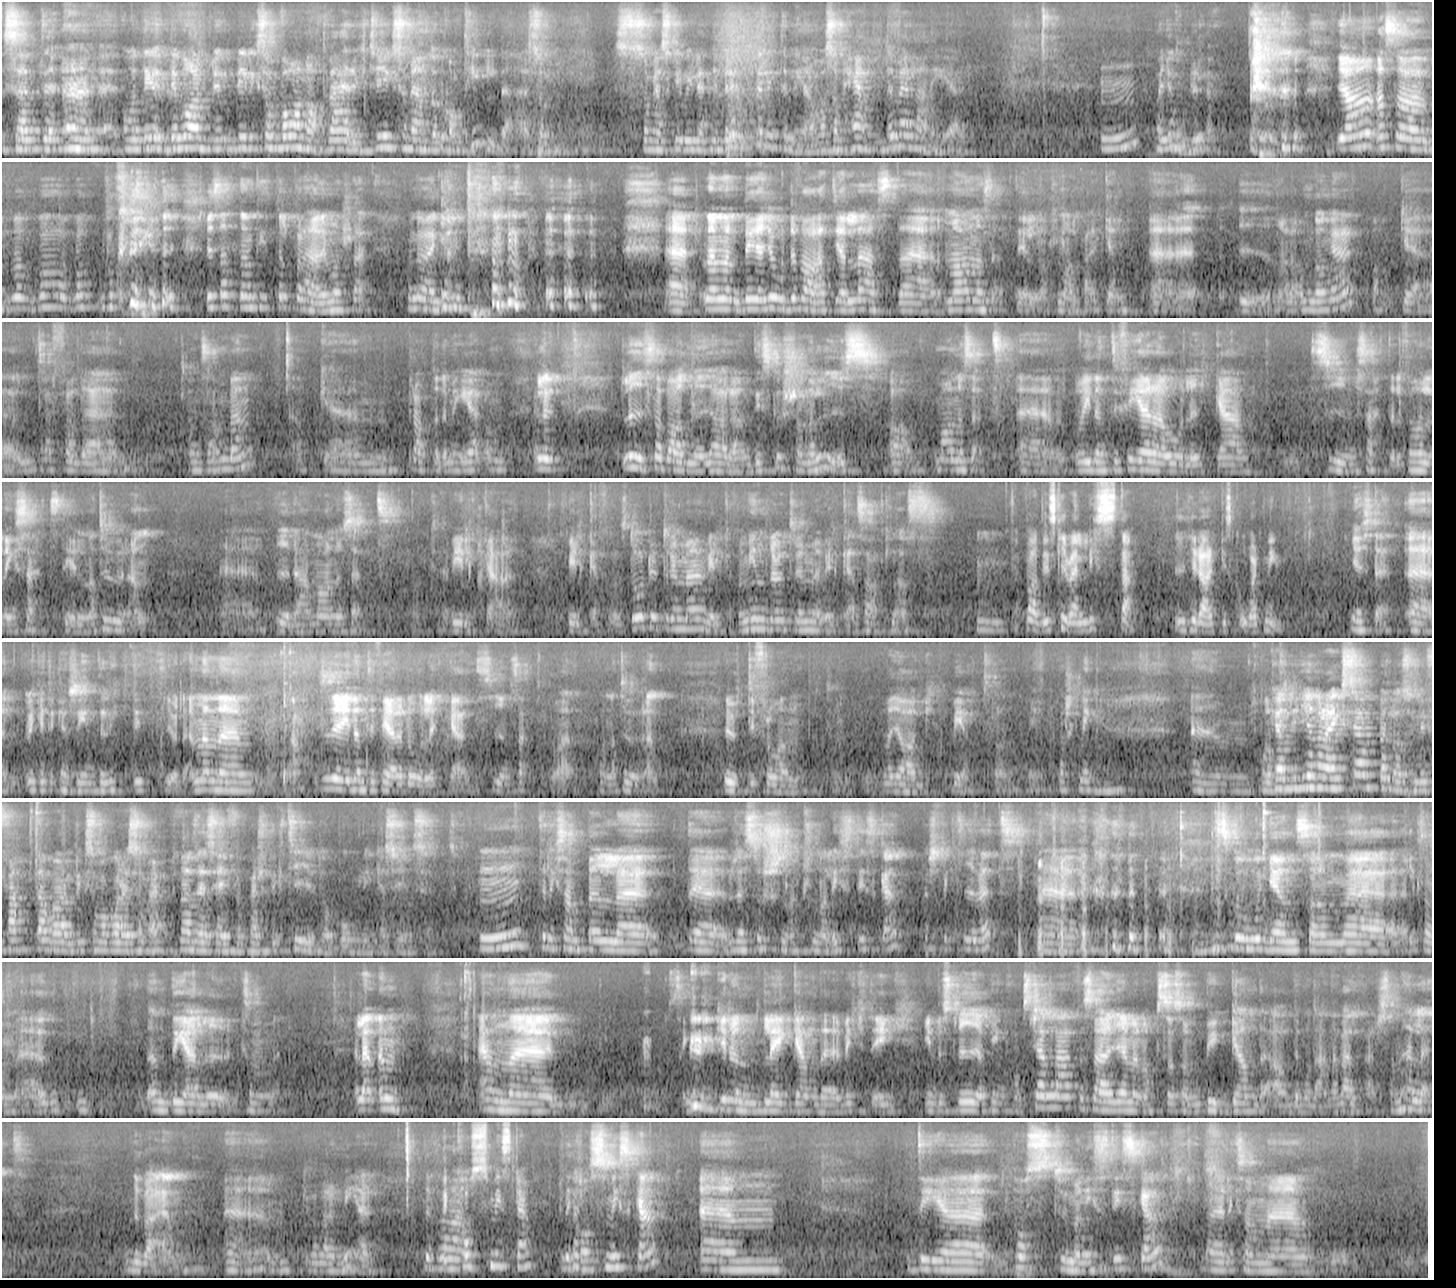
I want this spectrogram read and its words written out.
Så att, eh, och det, det, var, det, det liksom var något verktyg som ändå kom till där, som, som jag skulle vilja att ni berättar lite mer om, vad som hände mellan er. Mm. Vad gjorde du? ja, alltså, vad, vad, vad, vad vi, vi satte en titel på det här i morse, men nu har jag glömt den eh, nej, men det jag gjorde var att jag läste manuset till nationalparken eh, i några omgångar och eh, träffade ensemblen och eh, pratade med er om, eller Lisa bad mig göra en diskursanalys av manuset eh, och identifiera olika synsätt eller förhållningssätt till naturen eh, i det här manuset. Och vilka, vilka får stort utrymme, vilka får mindre utrymme, vilka saknas. Mm. Jag bad dig skriva en lista i hierarkisk ordning. Just det, eh, vilket jag kanske inte riktigt gjorde. Men eh, ja, så jag identifierade olika synsätt på, på naturen utifrån liksom, vad jag vet från min forskning. Mm. Um, och kan du ge några exempel då så vi fattar vad, liksom, vad var det som öppnade sig för perspektiv då på olika synsätt? Mm, till exempel eh, det resursnationalistiska perspektivet. Eh, skogen som eh, liksom, en del, liksom, eller en, en grundläggande viktig industri och inkomstkälla för Sverige men också som byggande av det moderna välfärdssamhället. Det var en. Um, vad var det mer? Det, var det kosmiska. Det kosmiska. Um, det posthumanistiska, där liksom, uh,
